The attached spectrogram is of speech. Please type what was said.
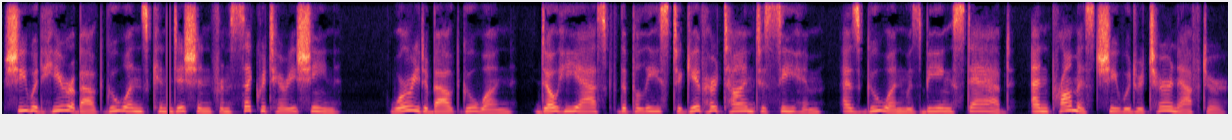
she would hear about Guwon's condition from Secretary Shin. Worried about Guwon, Do-hee asked the police to give her time to see him, as Guwon was being stabbed, and promised she would return after.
